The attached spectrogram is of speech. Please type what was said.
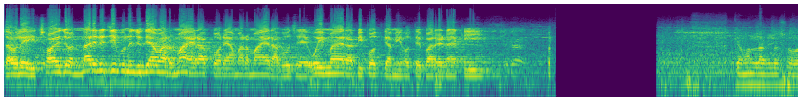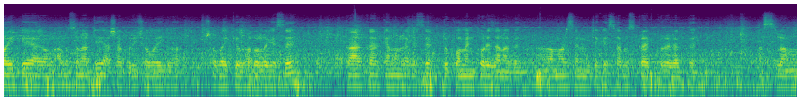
তাহলে এই ছয় জন নারীর জীবনে যদি আমার মায়েরা পরে আমার মায়েরা বোঝে, ওই মায়েরা বিপদগামী হতে পারে নাকি? কেমন লাগল সবাইকে এবং আলোচনাটি? আশা করি সবাই সবাইকে ভালো লেগেছে। কার কার কেমন লেগেছে একটু কমেন্ট করে জানাবেন। আর আমার চ্যানেলটিকে সাবস্ক্রাইব করে রাখবেন। আসসালামু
